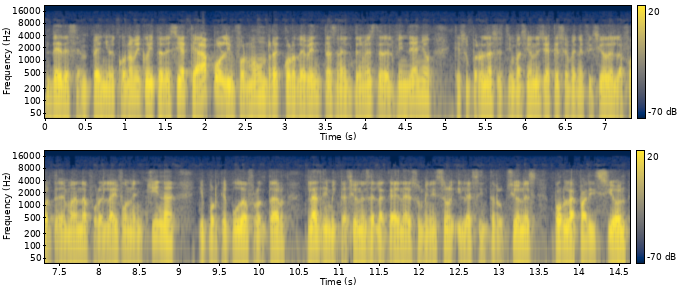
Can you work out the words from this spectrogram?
de desempeño económico. Y te decía que Apple informó un récord de ventas en el trimestre del fin de año que superó las estimaciones ya que se benefició de la fuerte demanda por el iPhone en China y porque pudo afrontar las limitaciones de la cadena de suministro y las interrupciones por la aparición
